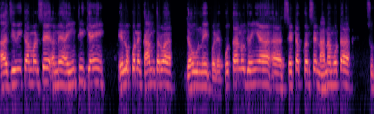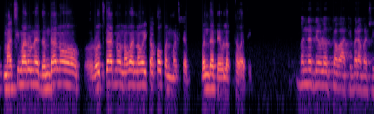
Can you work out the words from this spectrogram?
આજીવિકા મળશે અને અહીંથી ક્યાંય એ લોકોને કામ કરવા જવું નહીં પડે. પોતાનું જ અહીંયા સેટઅપ કરશે નાના મોટા માછીમારોને ધંધાનો રોજગારનો નવા નવી તકો પણ મળશે બંદર ડેવલપ થવાથી. બંદર ડેવલપ થવાથી બરાબર છે.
